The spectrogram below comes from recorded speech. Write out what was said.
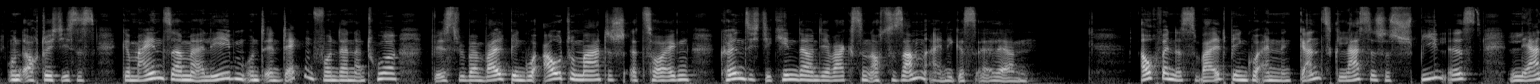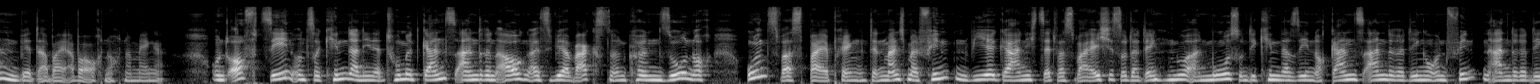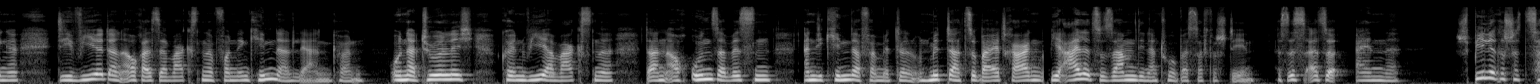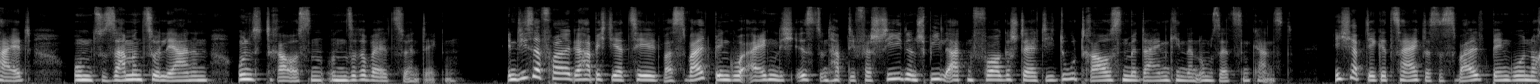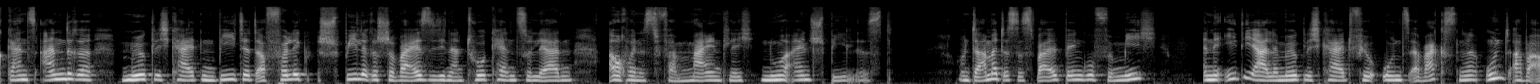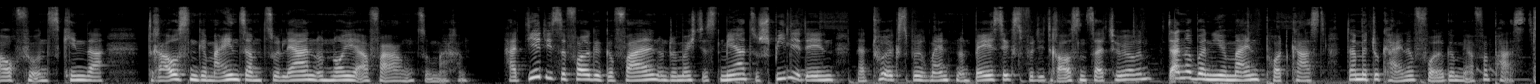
Und auch durch dieses gemeinsame Erleben und Entdecken von der Natur, wie es wir beim Waldbingo automatisch erzeugen, können sich die Kinder und die Erwachsenen auch zusammen einiges erlernen. Auch wenn das Waldbingo ein ganz klassisches Spiel ist, lernen wir dabei aber auch noch eine Menge. Und oft sehen unsere Kinder die Natur mit ganz anderen Augen als wir Erwachsene und können so noch uns was beibringen. Denn manchmal finden wir gar nichts etwas Weiches oder denken nur an Moos und die Kinder sehen noch ganz andere Dinge und finden andere Dinge, die wir dann auch als Erwachsene von den Kindern lernen können. Und natürlich können wir Erwachsene dann auch unser Wissen an die Kinder vermitteln und mit dazu beitragen, wir alle zusammen die Natur besser verstehen. Es ist also eine spielerische Zeit, um zusammen zu lernen und draußen unsere Welt zu entdecken. In dieser Folge habe ich dir erzählt, was Waldbingo eigentlich ist und habe die verschiedenen Spielarten vorgestellt, die du draußen mit deinen Kindern umsetzen kannst. Ich habe dir gezeigt, dass das Waldbingo noch ganz andere Möglichkeiten bietet, auf völlig spielerische Weise die Natur kennenzulernen, auch wenn es vermeintlich nur ein Spiel ist. Und damit ist das Waldbingo für mich eine ideale Möglichkeit für uns Erwachsene und aber auch für uns Kinder, draußen gemeinsam zu lernen und neue Erfahrungen zu machen. Hat dir diese Folge gefallen und du möchtest mehr zu Spielideen, Naturexperimenten und Basics für die Draußenzeit hören? Dann abonniere meinen Podcast, damit du keine Folge mehr verpasst.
